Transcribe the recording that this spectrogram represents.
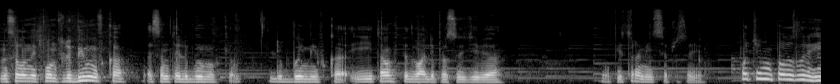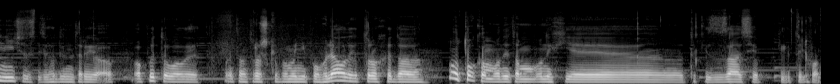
населений пункт Любимівка, СМТ Любимівка, Любимівка, і там в підвалі просидів я ну, півтора місяця просидів. Потім повезли в генічність, години три опитували. Ми там трошки по мені погуляли трохи, да. Ну, током вони там, у них є е, такий засіб, телефон.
